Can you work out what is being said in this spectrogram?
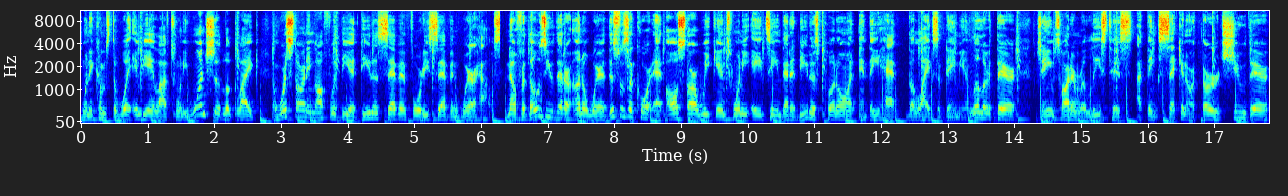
when it comes to what NBA Live 21 should look like. And we're starting off with the Adidas 747 warehouse. Now, for those of you that are unaware, this was a court at All-Star Weekend 2018 that Adidas put on and they had the likes of Damian Lillard there. James Harden released his, I think, second or third shoe there.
